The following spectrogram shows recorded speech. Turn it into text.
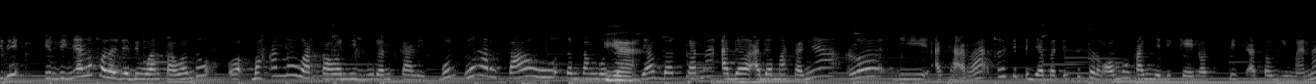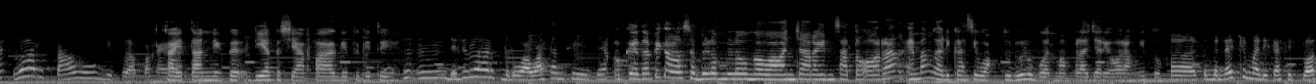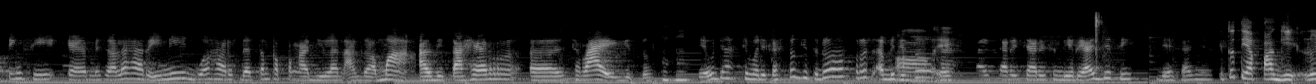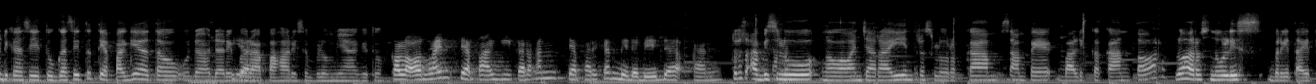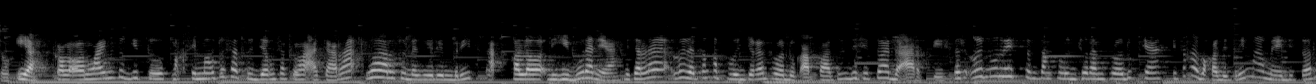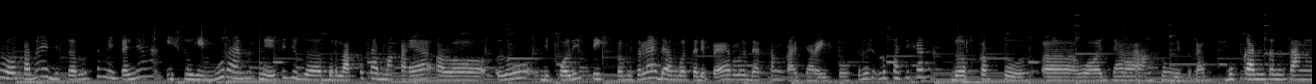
Jadi intinya lo kalau jadi wartawan tuh bahkan lo wartawan hiburan sekalipun lo harus tahu tentang gosip Iya. pejabat. Karena ada ada masanya lo di acara terus si pejabat itu suruh ngomong kan jadi keynote speech atau gimana lo harus tahu gitu apa kayak kaitannya ke dia ke siapa gitu-gitu ya Mm-mm, jadi lo harus berwawasan sih Jack. Oke, tapi kalau sebelum lo ngewawancarain satu orang, emang nggak dikasih waktu dulu buat mempelajari orang itu? Eh, sebenarnya cuma dikasih plotting sih kayak misalnya hari ini gue harus datang ke pengadilan agama Aldi Taher eh, cerai gitu Mhm. ya udah cuma dikasih tuh gitu doang terus abis Oh, itu oke. ya cari-cari sendiri aja sih biasanya Itu tiap pagi lo dikasih tugas itu tiap pagi atau udah dari Iya. beberapa hari sebelumnya gitu? kalau online setiap pagi karena kan setiap hari kan beda-beda kan. Terus abis lu ngewawancarain, terus lu rekam sampai balik ke kantor, lu harus nulis berita itu. iya kalau online tuh gitu. Maksimal tuh satu jam setelah acara lo harus udah ngirim berita. Kalau di hiburan ya misalnya lo datang ke peluncuran produk apa terus di situ ada artis terus lo nulis tentang peluncuran produknya itu nggak bakal diterima sama editor lo karena editor lo tuh mintanya isu hiburan. Nah itu juga berlaku sama kayak kalau lo di politik. Kalau misalnya ada anggota DPR lo datang ke acara itu terus lo pasti kan doorstop tuh eh, wawancara langsung gitu kan. Bukan tentang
